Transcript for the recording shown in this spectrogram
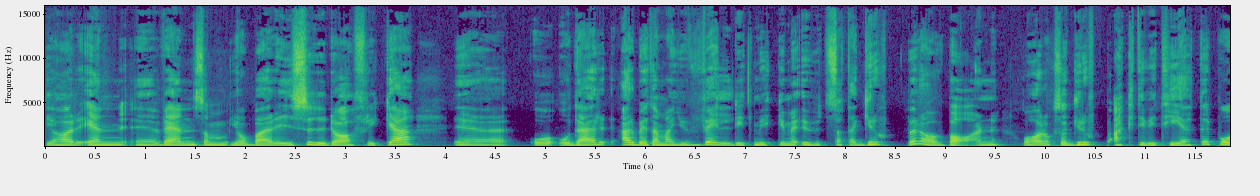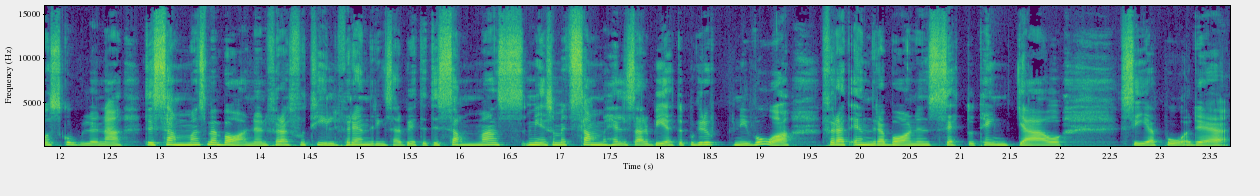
jag har en eh, vän som jobbar i Sydafrika eh, och, och, där arbetar man ju väldigt mycket med utsatta grupper av barn och har också gruppaktiviteter på skolorna tillsammans med barnen för att få till förändringsarbete tillsammans, mer som ett samhällsarbete på gruppnivå för att ändra barnens sätt att tänka och se på det,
